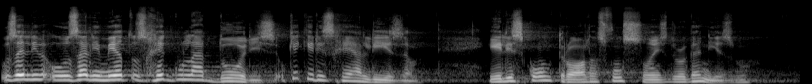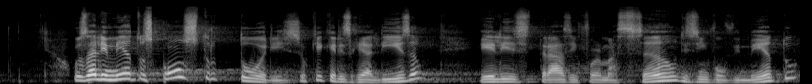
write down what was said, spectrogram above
Os, os alimentos reguladores, o que, que eles realizam? Eles controlam as funções do organismo. Os alimentos construtores, o que, que eles realizam? Eles trazem formação, desenvolvimento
